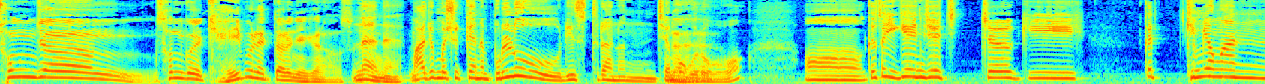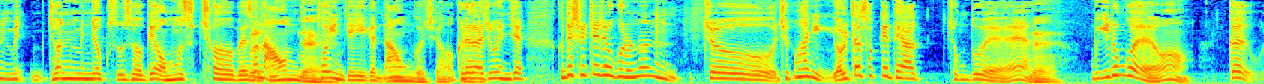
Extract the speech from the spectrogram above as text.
총장 선거에 개입을 했다는 얘기가 나왔어요. 네네. 아주 뭐 쉽게는 블루 리스트라는 제목으로. 네. 어, 그래서 이게 이제 저기, 그니까 김영한 미- 전 민정수석의 업무 수첩에서 나온부터 네. 이제 이게 나온 거죠. 그래가지고 이제, 근데 실제적으로는 저, 지금 한 15개 대학 정도에 네. 뭐 이런 거예요. 그러니까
